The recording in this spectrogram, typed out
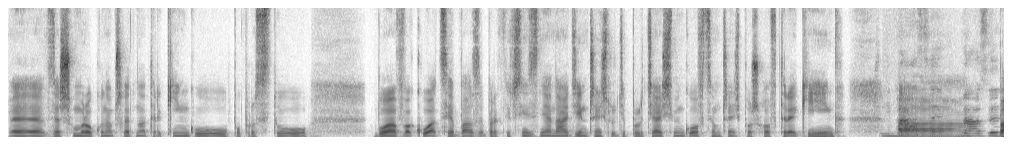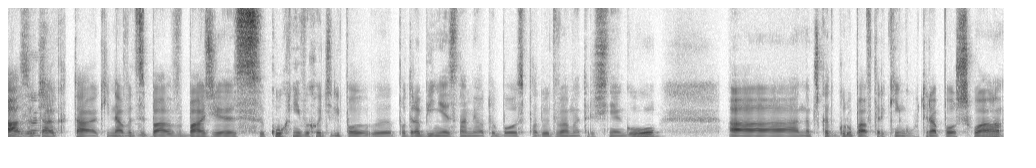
e, w zeszłym roku na przykład na trekkingu po prostu była ewakuacja bazy praktycznie z dnia na dzień. Część ludzi poleciała śmigłowcem, część poszła w trekking. Czyli bazy, A, bazy, bazy właśnie- tak, tak. I nawet ba w bazie z kuchni wychodzili po, po drabinie z namiotu, bo spadły dwa metry śniegu. A na przykład grupa w trekkingu, która poszła,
